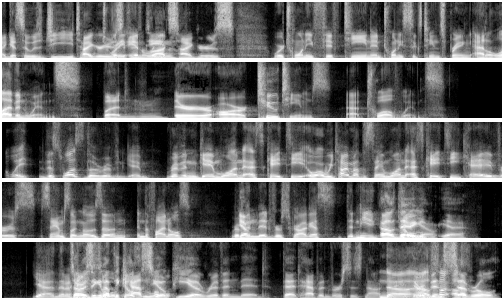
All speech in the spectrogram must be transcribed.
I guess it was GE Tigers and 2015? ROX Tigers were 2015 and 2016 spring at 11 wins, but Mhm. there are two teams at 12 wins. Oh, wait, this was the Riven game. Riven game one, SKT. Or are we talking about the same one? SKTK versus Samsung Ozone in the finals. Riven mid versus Gragas. Didn't he? Oh, there you him- go. Yeah. Yeah, and then I So I was thinking about the he solo kills in level- Cassiopeia Riven mid that happened versus not. No, there have been ta- I was- several.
